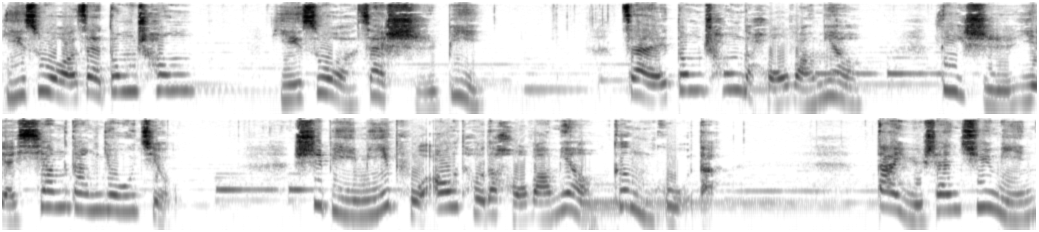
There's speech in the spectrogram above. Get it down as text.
一座在东冲，一座在石壁。在东冲的猴王庙，历史也相当悠久。是比米埔凹头的猴王庙更古的。大屿山居民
